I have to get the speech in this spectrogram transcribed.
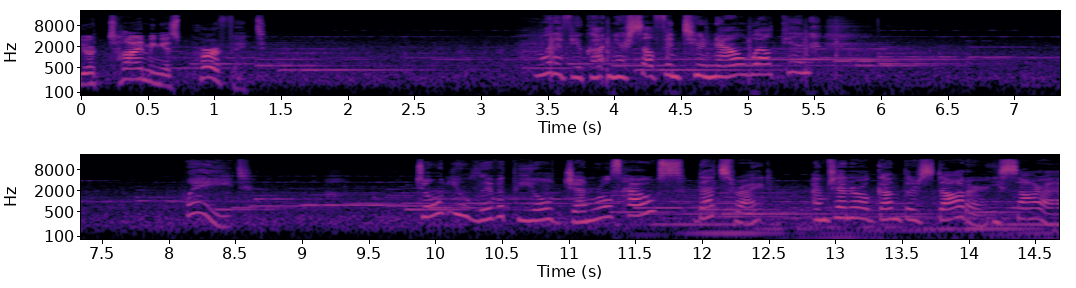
your timing is perfect. What have you gotten yourself into now, Welkin? Wait. Don't you live at the old general's house? That's right. I'm General Gunther's daughter, Isara.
